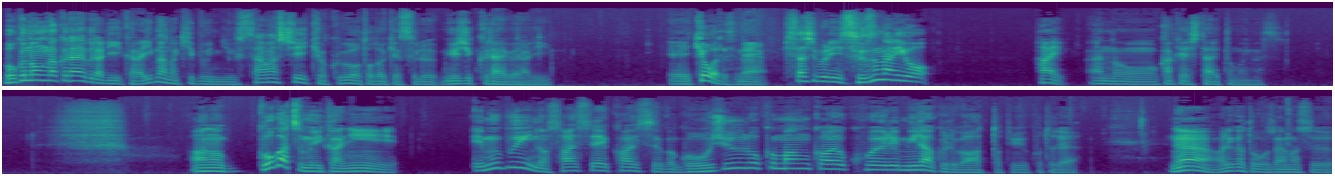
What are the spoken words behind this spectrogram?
僕の音楽ライブラリーから今の気分にふさわしい曲をお届けするミュージックライブラリー。えー今日はですね、久しぶりに鈴なりを、はい、あのーおかけしたいと思います。あの、5月6日に MV の再生回数が56万回を超えるミラクルがあったということで、ねえ、ありがとうございます。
